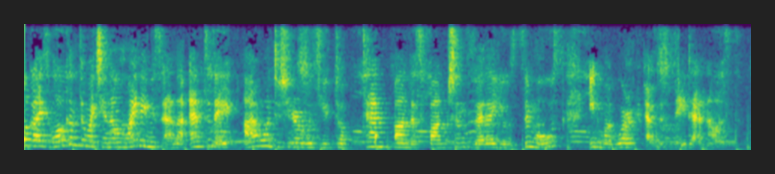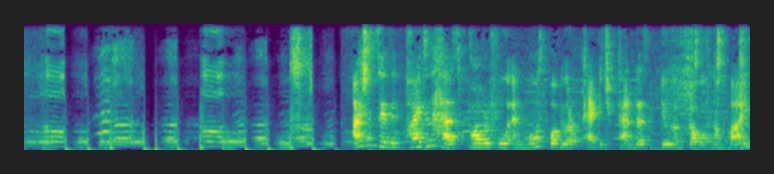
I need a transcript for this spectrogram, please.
Hello guys, welcome to my channel. My name is Anna and today I want to share with you top 10 pandas functions that I use the most in my work as a data analyst. I should say that Python has powerful and most popular package pandas built on top of NumPy.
